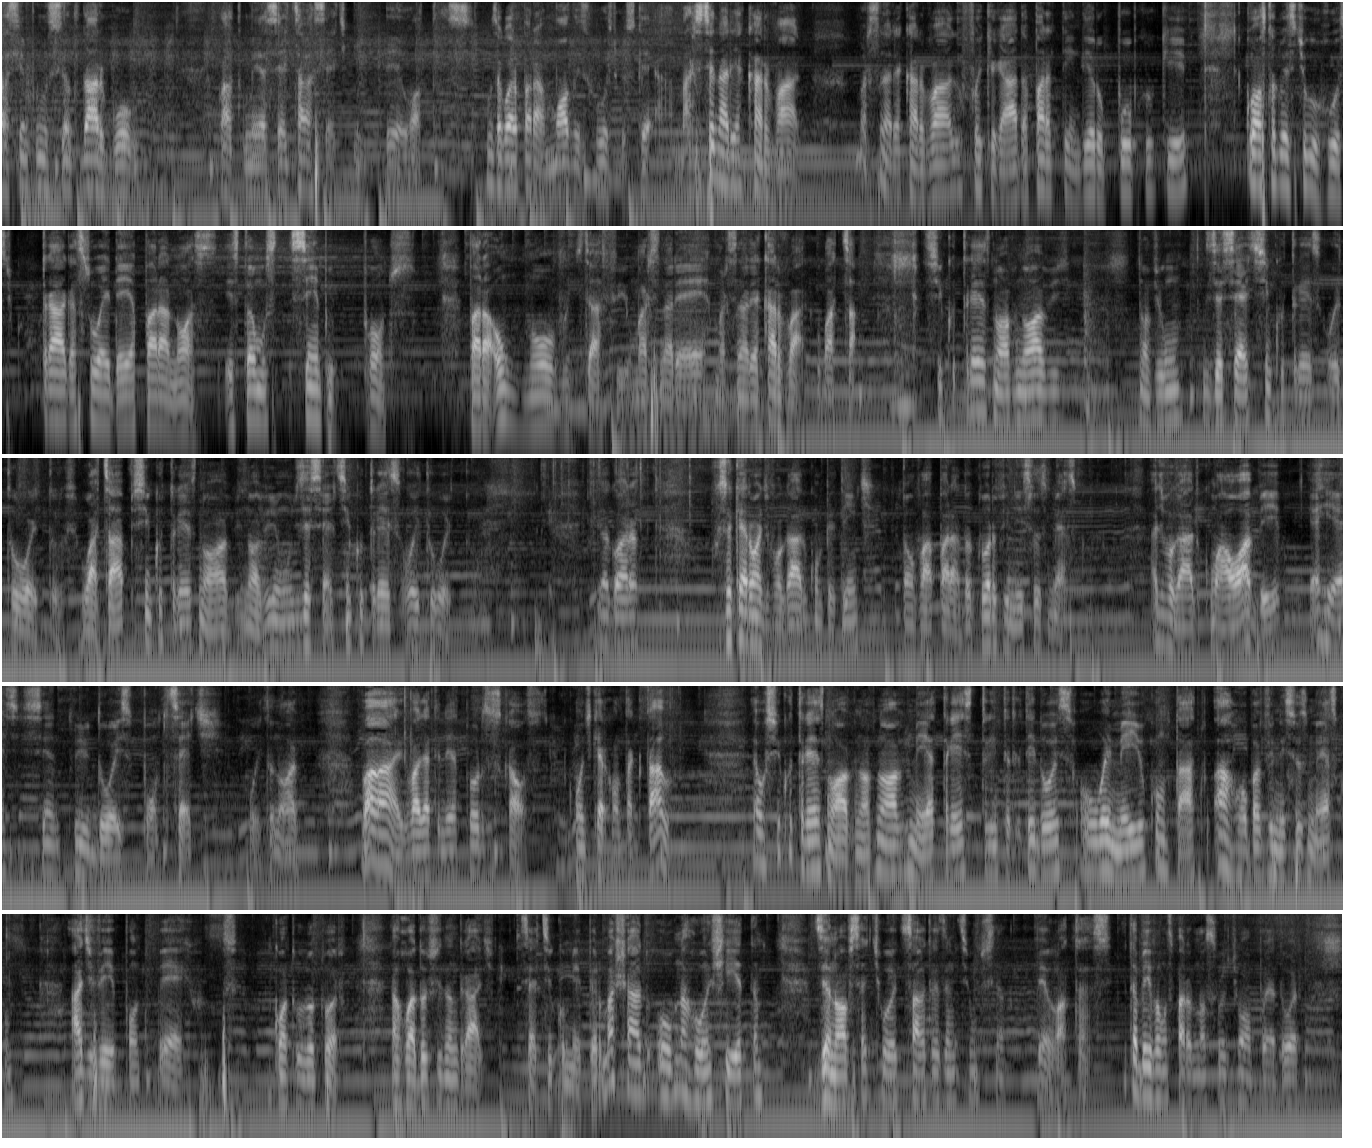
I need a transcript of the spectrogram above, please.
está sempre no centro da Argolo 467 sala 7 em Pelotas. Vamos agora para móveis rústicos que é a Marcenaria Carvalho. Marcenaria Carvalho foi criada para atender o público que gosta do estilo rústico. Traga sua ideia para nós. Estamos sempre prontos para um novo desafio. Marcenaria é Marcenaria Carvalho. WhatsApp 5399 91 17 5388. WhatsApp 539 91 17 5388. E agora, você quer um advogado competente? Então vá para Dr. Vinícius Mesco. Advogado com a OAB RS 102.789. Vá lá, ele vai atender todos os casos. Onde quer contactá-lo? é o 53999633032 ou o e-mail contato arroba viniciusmesco.adv.br enquanto o doutor na rua Doutor de Andrade 756 Pedro Machado ou na rua Anchieta 1978 sala 301 Pelotas. E também vamos para o nosso último apoiador,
